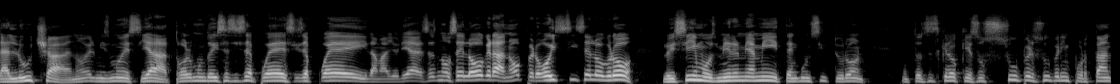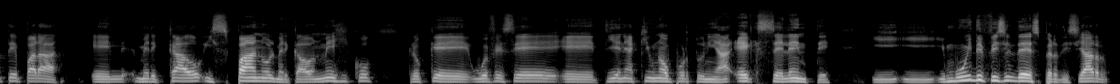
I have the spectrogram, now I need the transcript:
la lucha, ¿no? Él mismo decía, todo el mundo dice sí se puede, sí se puede, y la mayoría de veces no se logra, ¿no? Pero hoy sí se logró, lo hicimos, mírenme a mí, tengo un cinturón. Entonces creo que eso es súper, súper importante para el mercado hispano, el mercado en México. Creo que UFC eh, tiene aquí una oportunidad excelente y, muy difícil de desperdiciar.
